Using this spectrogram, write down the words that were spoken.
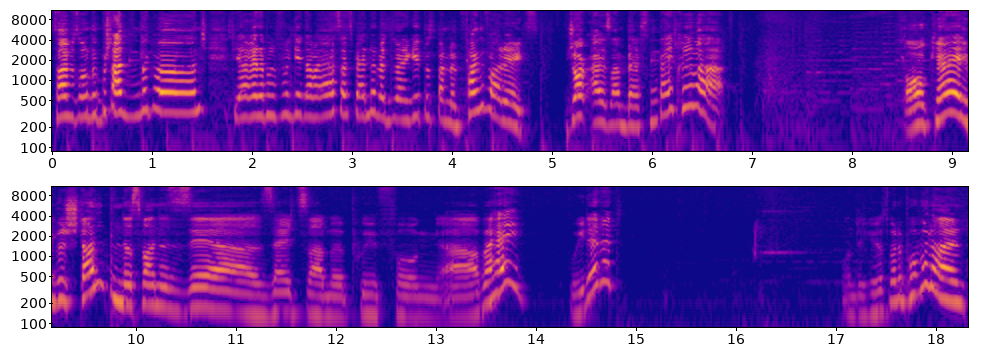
zweifelsohne bestanden. Glückwunsch! Die Arena-Prüfung geht aber erst als Ende, wenn du dein Ergebnis beim Empfang vorlegst. Jog also am besten gleich rüber. Okay, bestanden. Das war eine sehr seltsame Prüfung. Aber hey, we did it. Und ich gehe jetzt meine Pummel ein.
